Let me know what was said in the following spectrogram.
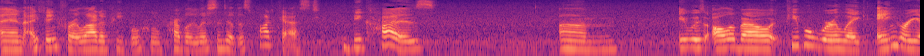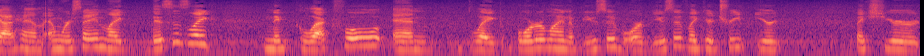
And I think for a lot of people who probably listen to this podcast because um, it was all about people were like angry at him and were saying like this is like neglectful and like borderline abusive or abusive. Like you're treat you're like you're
